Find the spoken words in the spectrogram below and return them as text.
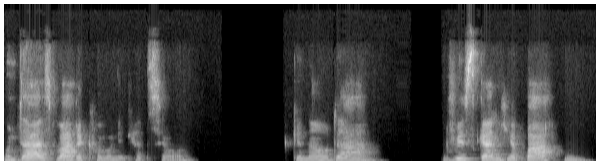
Und da ist wahre Kommunikation. Genau da, wo wir es gar nicht erwarten.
